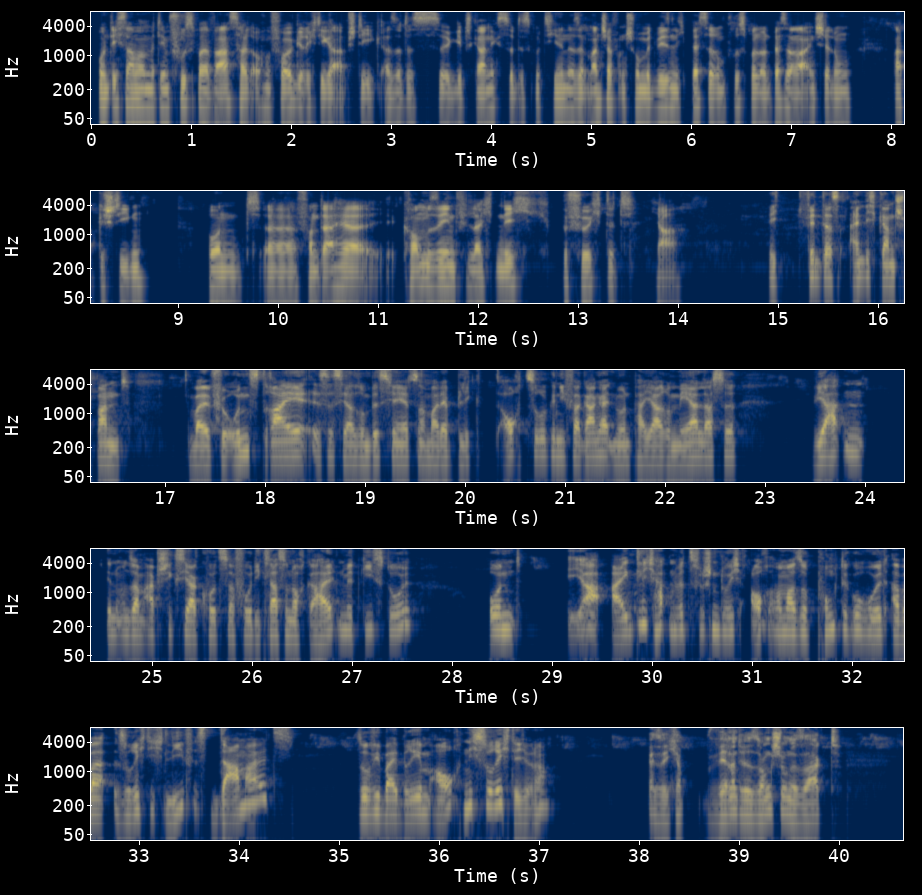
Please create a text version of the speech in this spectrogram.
Und ich sage mal, mit dem Fußball war es halt auch ein folgerichtiger Abstieg. Also das äh, gibt es gar nichts zu diskutieren. Da sind Mannschaften schon mit wesentlich besserem Fußball und besserer Einstellung abgestiegen. Und äh, von daher kommen sehen vielleicht nicht, befürchtet ja. Ich finde das eigentlich ganz spannend, weil für uns drei ist es ja so ein bisschen jetzt nochmal der Blick auch zurück in die Vergangenheit, nur ein paar Jahre mehr lasse. Wir hatten in unserem Abstiegsjahr kurz davor die Klasse noch gehalten mit Gießdol. Und ja, eigentlich hatten wir zwischendurch auch immer mal so Punkte geholt, aber so richtig lief es damals, so wie bei Bremen auch, nicht so richtig, oder? Also ich habe während der Saison schon gesagt,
